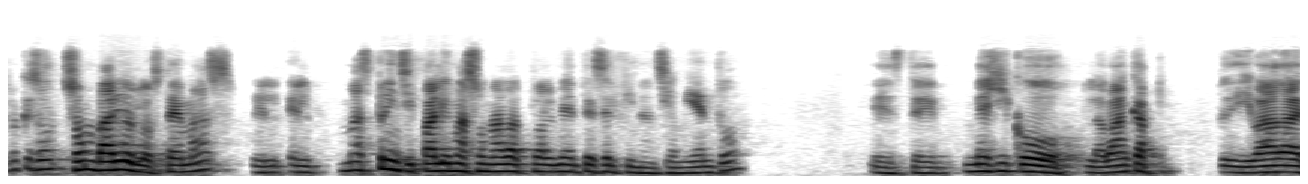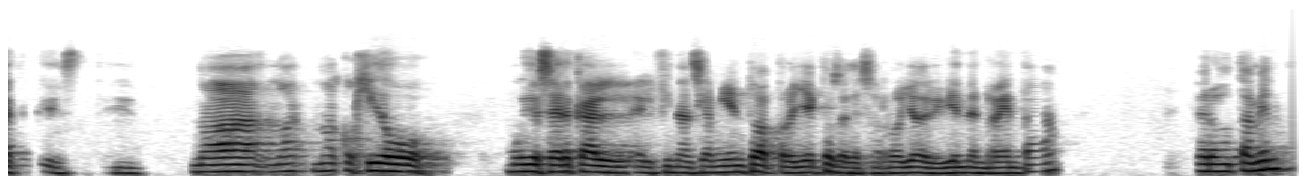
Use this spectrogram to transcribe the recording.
Creo que son, varios los temas. El, más principal y más sonado actualmente es el financiamiento. Este, México, la banca privada este, no, ha, cogido muy de cerca el financiamiento a proyectos de desarrollo de vivienda en renta pero también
